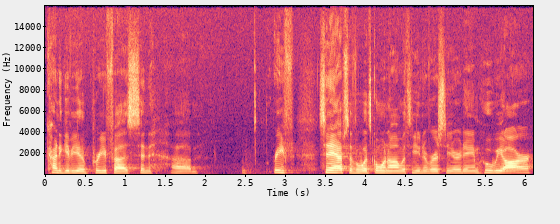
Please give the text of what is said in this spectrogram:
kind of give you a brief, uh, syn, uh, brief synapse of what's going on with the University of Notre Dame, who we are,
